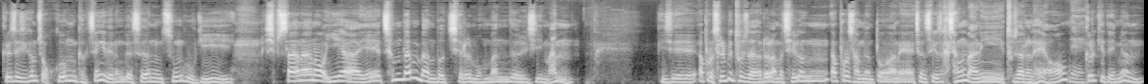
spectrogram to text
그래서 지금 조금 걱정이 되는 것은 중국이 14나노 이하의 첨단 반도체를 못 만들지만 이제 앞으로 설비 투자를 아마 최근 앞으로 3년 동안에 전 세계에서 가장 많이 투자를 해요. 네. 그렇게 되면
